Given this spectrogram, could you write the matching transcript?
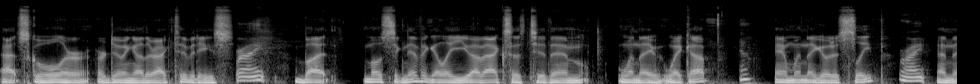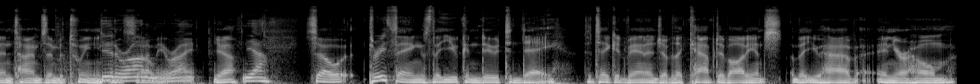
at school or, or doing other activities. Right. But most significantly, you have access to them when they wake up. And when they go to sleep, Right. and then times in between. And so- Deuteronomy, right? yeah. Yeah. So, three things that you can do today to take advantage of the captive audience that you have in your home,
